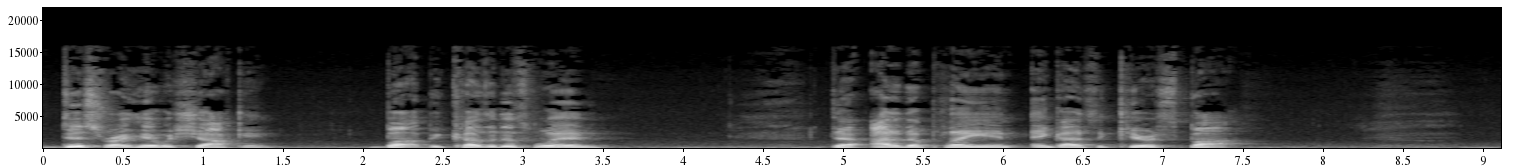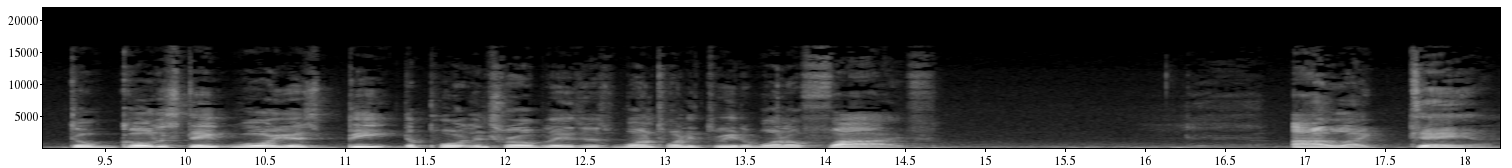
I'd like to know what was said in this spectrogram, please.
This right here was shocking, but because of this win they're out of the play-in and got a secure spot. The Golden State Warriors beat the Portland Trailblazers 123 to 105. I'm like, damn.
